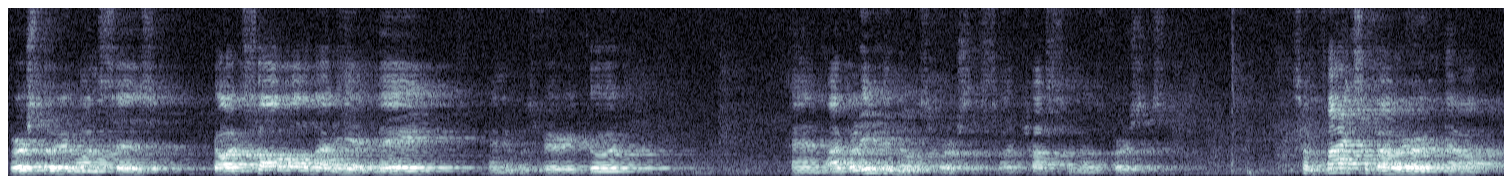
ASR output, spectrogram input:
Verse 31 says, God saw all that he had made, and it was very good. And I believe in those verses. I trust in those verses. Some facts about earth now.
